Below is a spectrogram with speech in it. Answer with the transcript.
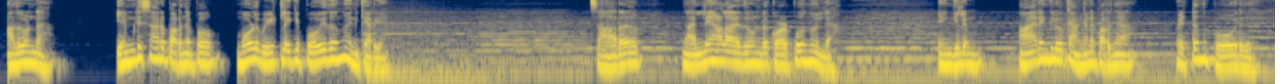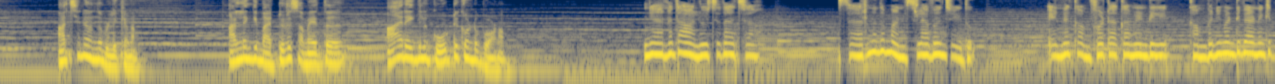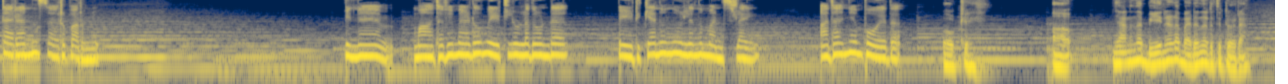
അതുകൊണ്ടാ എം ഡി സാറ് പറഞ്ഞപ്പോൾ മോൾ വീട്ടിലേക്ക് പോയതെന്നും എനിക്കറിയാം. സാറ് നല്ല ആളായതുകൊണ്ട് കുഴപ്പമൊന്നുമില്ല. എങ്കിലും ആരെങ്കിലുമൊക്കെ അങ്ങനെ പറഞ്ഞാൽ പെട്ടെന്ന് പോരുത് അച്ഛനെ ഒന്ന് വിളിക്കണം. അല്ലെങ്കിൽ മറ്റൊരു സമയത്ത് ആരെങ്കിലും കൂട്ടിക്കൊണ്ടു പോകണം ഞാനത് ആലോചിച്ചതാ അച്ഛാ. സാറിനത് മനസ്സിലാവുകയും ചെയ്തു. എന്നെ കംഫർട്ടാക്കാൻ വേണ്ടി കമ്പനി വണ്ടി വേണമെങ്കിൽ തരാമെന്ന് സാറ് പറഞ്ഞു. പിന്നെ മാധവി മാഡവും വീട്ടിലുള്ളതുകൊണ്ട് പേടിക്കാനൊന്നുമില്ലെന്ന് മനസ്സിലായി. അതാ ഞാൻ പോയത്. ഓക്കെ. ഞാനെന്നാ ബീനയുടെ മരുന്നെടുത്തിട്ട് വരാം.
